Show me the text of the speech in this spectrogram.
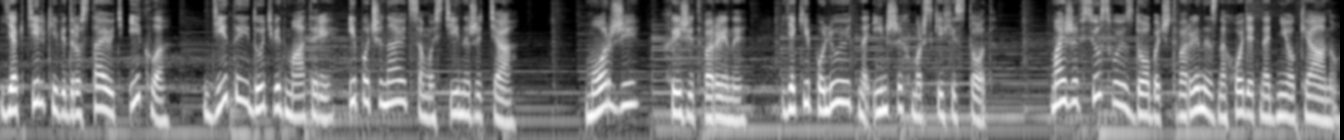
Як тільки відростають ікла, діти йдуть від матері і починають самостійне життя. Моржі хижі тварини, які полюють на інших морських істот. Майже всю свою здобич тварини знаходять на дні океану.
